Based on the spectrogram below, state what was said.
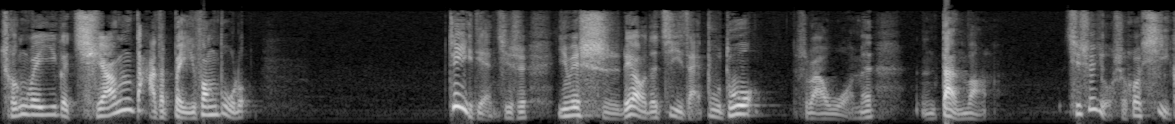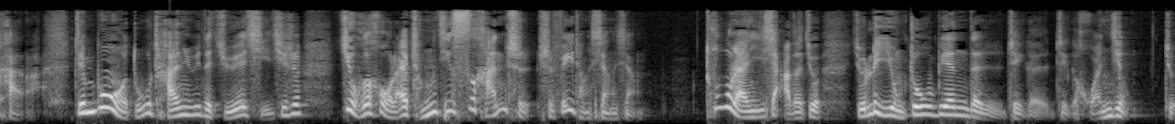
成为一个强大的北方部落。这一点其实因为史料的记载不多。是吧？我们嗯淡忘了。其实有时候细看啊，这默读单于的崛起，其实就和后来成吉思汗是是非常相像。突然一下子就就利用周边的这个这个环境，就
